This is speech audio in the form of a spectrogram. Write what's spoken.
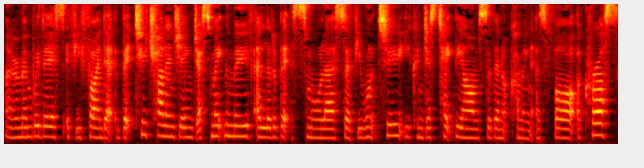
And remember with this, if you find it a bit too challenging, just make the move a little bit smaller. So if you want to, you can just take the arms so they're not coming as far across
